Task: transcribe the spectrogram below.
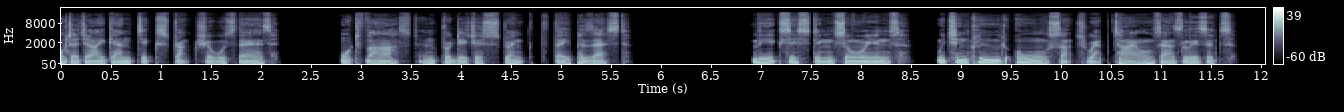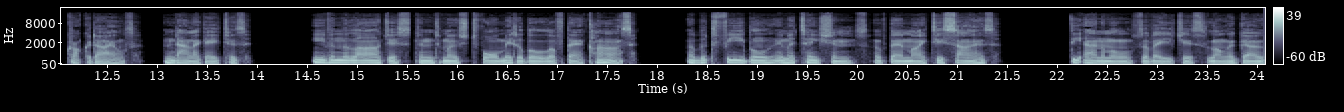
What a gigantic structure was theirs! What vast and prodigious strength they possessed! The existing saurians which include all such reptiles as lizards, crocodiles, and alligators, even the largest and most formidable of their class, are but feeble imitations of their mighty sires, the animals of ages long ago.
